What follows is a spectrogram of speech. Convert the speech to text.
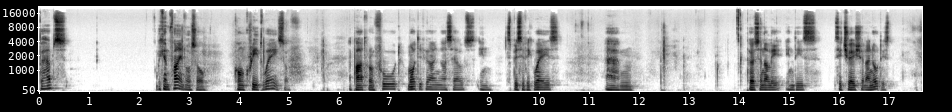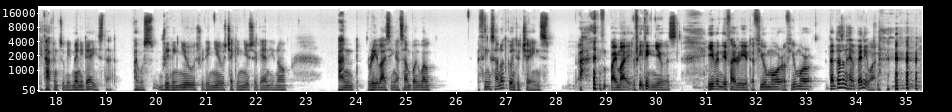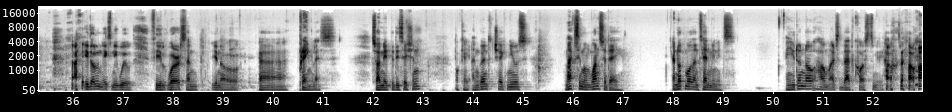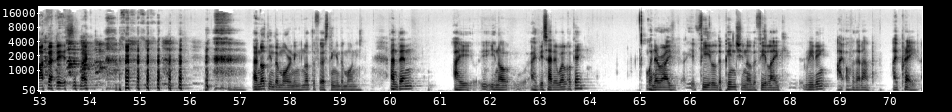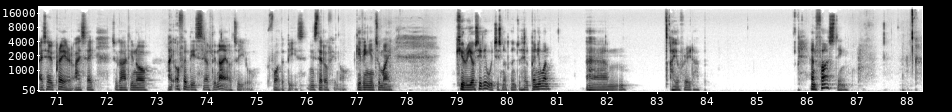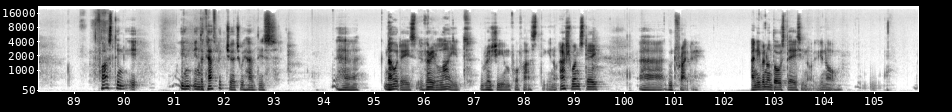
Perhaps we can find also concrete ways of, apart from food, modifying ourselves in specific ways. Um, personally in this situation, I noticed it happened to me many days that I was reading news, reading news, checking news again, you know, and realizing at some point, well, things are not going to change by my reading news. Even if I read a few more, a few more, that doesn't help anyone. it only makes me will feel worse and, you know, uh, praying less. So I made the decision okay, I'm going to check news maximum once a day and not more than 10 minutes. And you don't know how much that costs me, how, how hard that is. like and not in the morning, not the first thing in the morning. And then I, you know, I decided, well, okay, whenever I feel the pinch, you know, the feel like reading, I offer that up. I pray. I say a prayer. I say to God, you know, I offer this self-denial to you for the peace instead of you know giving into my curiosity, which is not going to help anyone. Um, I offer it up. And fasting. Fasting, in, in the Catholic Church, we have this uh, nowadays a very light regime for fasting. You know, Ash Wednesday, uh, Good Friday, and even on those days, you know, you know,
